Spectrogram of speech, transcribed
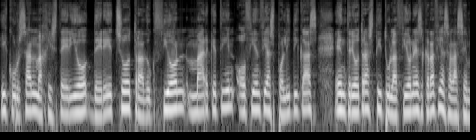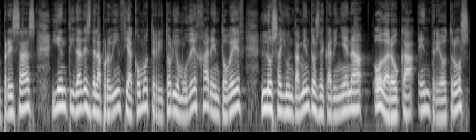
y cursan magisterio, derecho, traducción, marketing o ciencias políticas, entre otras titulaciones gracias a las empresas y entidades de la provincia como Territorio Mudéjar en Tobez, los ayuntamientos de Cariñena o Daroca, entre otros,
